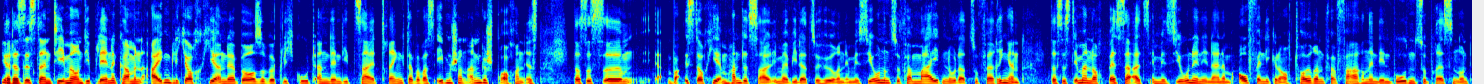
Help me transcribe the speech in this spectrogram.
Ja, das ist ein Thema und die Pläne kamen eigentlich auch hier an der Börse wirklich gut an, denn die Zeit drängt. Aber was eben schon angesprochen ist, dass es äh, ist auch hier im Handelssaal immer wieder zu hören, Emissionen zu vermeiden oder zu verringern. Das ist immer noch besser als Emissionen in einem aufwendigen, auch teuren Verfahren in den Boden zu pressen. Und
